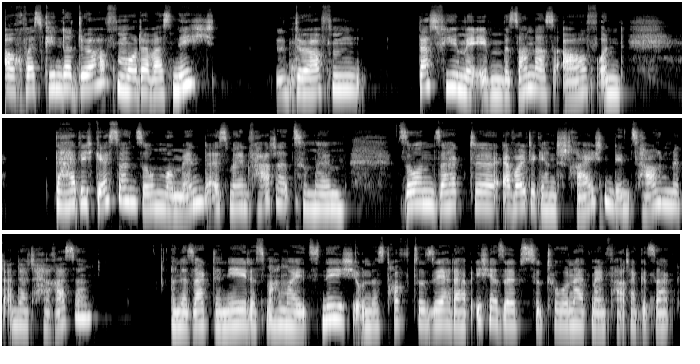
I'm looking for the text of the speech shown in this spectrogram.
auch was Kinder dürfen oder was nicht dürfen, das fiel mir eben besonders auf. Und da hatte ich gestern so einen Moment, als mein Vater zu meinem Sohn sagte, er wollte gern streichen, den Zaun mit an der Terrasse. Und er sagte, nee, das machen wir jetzt nicht und das tropft so sehr, da habe ich ja selbst zu tun, hat mein Vater gesagt.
